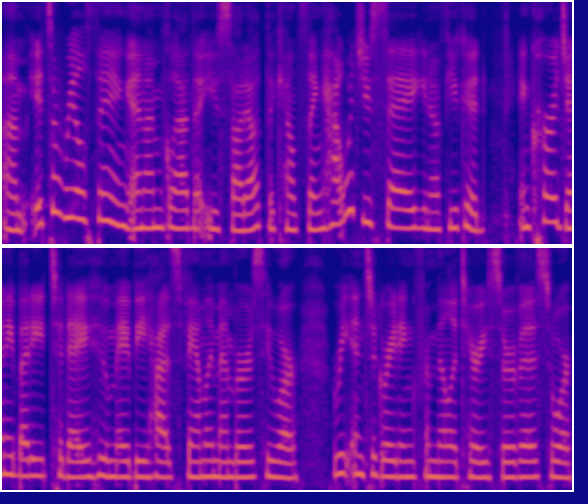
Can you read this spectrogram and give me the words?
um, it's a real thing, and I'm glad that you sought out the counseling. How would you say, you know, if you could encourage anybody today who maybe has family members who are reintegrating from military service or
